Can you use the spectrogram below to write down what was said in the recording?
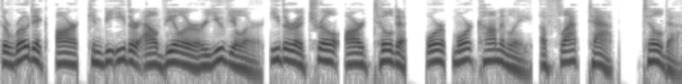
The rhotic, r, can be either alveolar or uvular, either a trill r tilde, or, more commonly, a flap tap, tilde.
